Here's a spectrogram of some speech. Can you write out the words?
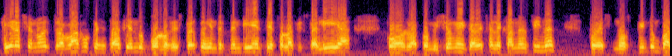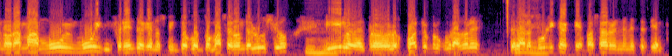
quiera o no el trabajo que se está haciendo por los expertos independientes, por la Fiscalía, por la comisión en cabeza Alejandro Encinas, pues nos pinta un panorama muy, muy diferente al que nos pintó con Tomás Herón de Lucio y lo de los cuatro procuradores de la República que pasaron en este tiempo.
